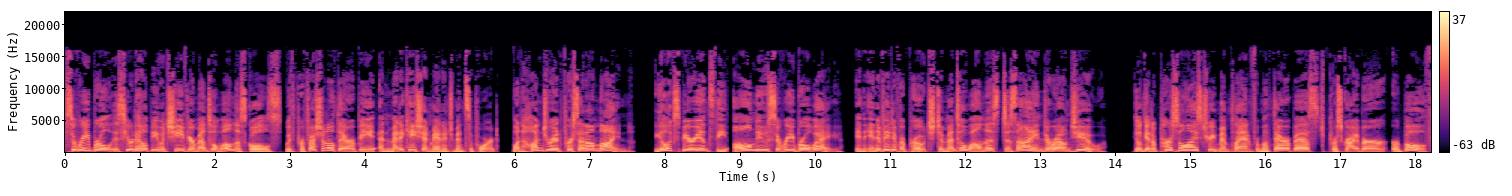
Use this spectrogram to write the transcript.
Cerebral is here to help you achieve your mental wellness goals with professional therapy and medication management support. 100% online. You'll experience the all new Cerebral Way, an innovative approach to mental wellness designed around you. You'll get a personalized treatment plan from a therapist, prescriber, or both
